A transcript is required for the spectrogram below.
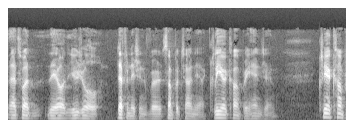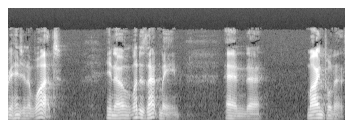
That's what the usual definition for sampajanya, clear comprehension. Clear comprehension of what? You know, what does that mean? And uh, mindfulness.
